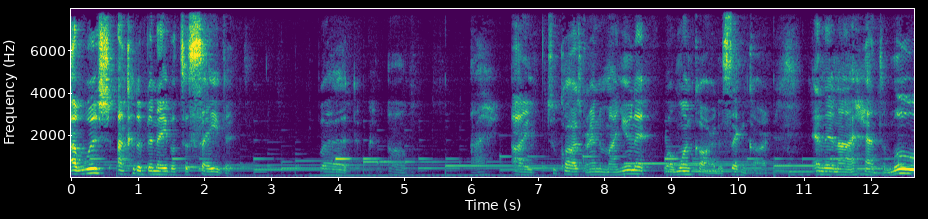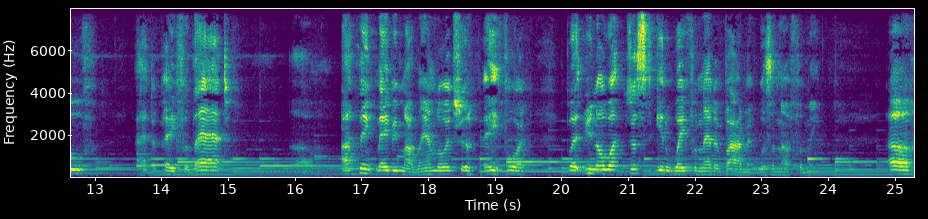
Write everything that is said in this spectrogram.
I, wish I could have been able to save it, two cars ran in my unit. Well, one car, the second car, and then I had to move. I had to pay for that. Um, I think maybe my landlord should have paid for it, but you know what? Just to get away from that environment was enough for me. Uh,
